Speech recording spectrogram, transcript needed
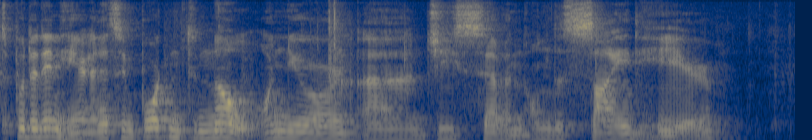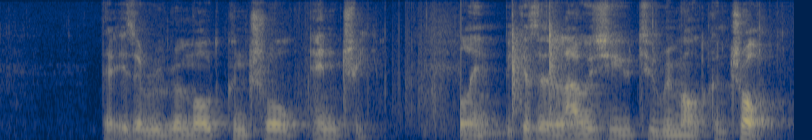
Let's put it in here and it's important to know on your uh, G7 on the side here, there is a remote control entry in because it allows you to remote control.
